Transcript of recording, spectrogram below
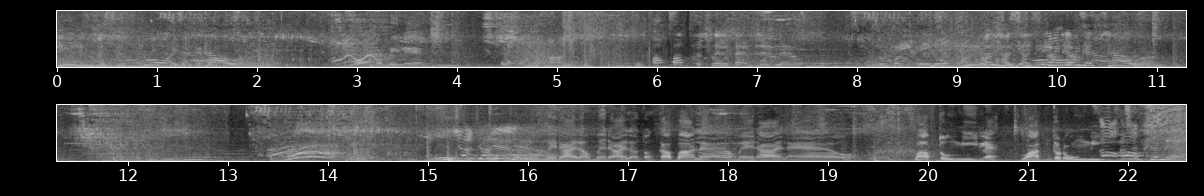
team has destroyed a tower. ร้องก็ไม่แรงโอ้ตายแล้วป้อมป้อมศัตรูแตกหมดแล้วซุปเปอร์เค Your ปล่ team อยพ has ยานเสียงดัง destroyed a tower. Shut ไม่ down. ได้แล้วไม่ได้แล้วต้องกลับบ้านแล้วไม่ได้แล้ววาร์ปตรงนี้แหละวาร์ปตรงนี้ Ultimate.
